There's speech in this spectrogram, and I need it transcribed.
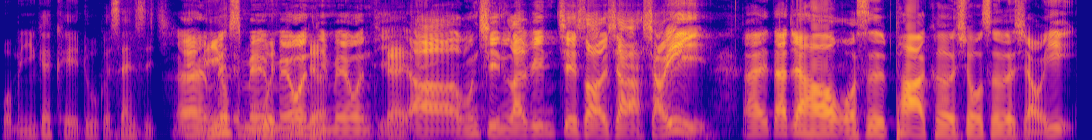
我们应该可以录个三十集，哎，没有什么没没问题，没问题啊。我们请来宾介绍一下小易。哎，大家好，我是帕克修车的小易。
